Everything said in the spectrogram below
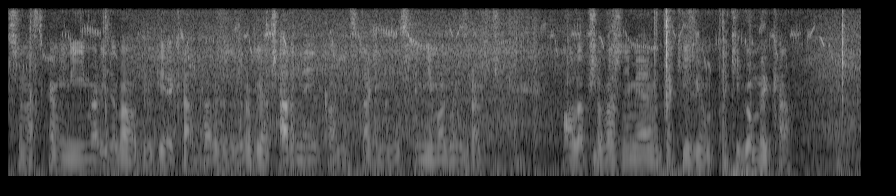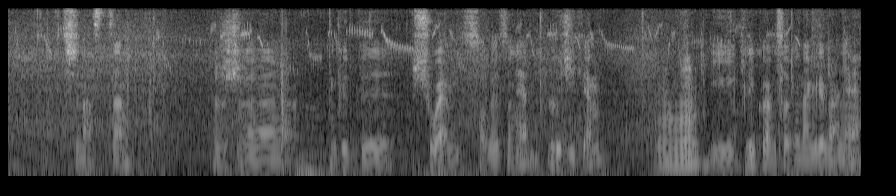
13 mi minimalizowało drugi ekran, prawie że zrobiła czarny i koniec, tak? No nic z tym nie mogłem zrobić. Ale przeważnie miałem takiego, takiego myka w 13, że gdy szłem sobie, co nie? Ludzikiem, Mhm. i klikłem sobie nagrywanie,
